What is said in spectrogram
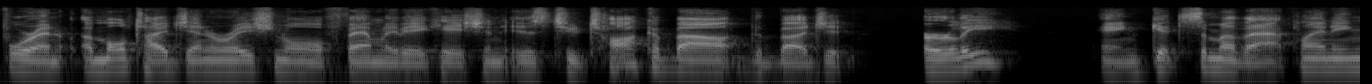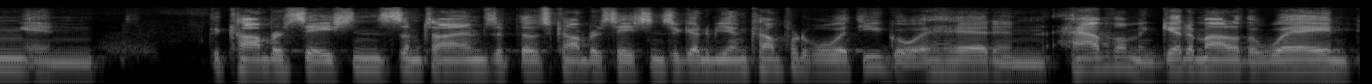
for an, a multi generational family vacation is to talk about the budget early and get some of that planning and the conversations sometimes if those conversations are going to be uncomfortable with you go ahead and have them and get them out of the way and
